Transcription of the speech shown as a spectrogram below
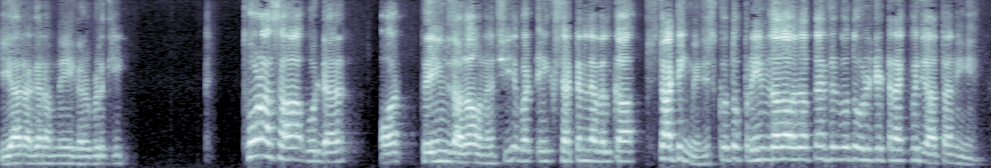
कि यार अगर हमने ये गड़बड़ की। थोड़ा सा वो डर और प्रेम ज़्यादा होना चाहिए बट एक सर्टन लेवल का स्टार्टिंग में, जिसको तो प्रेम ज़्यादा हो जाता है, फिर वो तो उल्टे ट्रैक पे जाता नहीं है।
